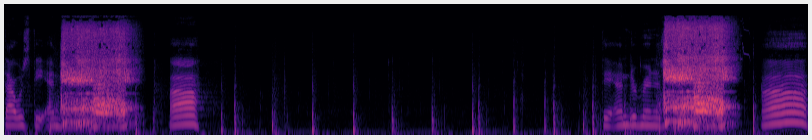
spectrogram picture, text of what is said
That was the end. Ah. The Enderman is. Ah.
